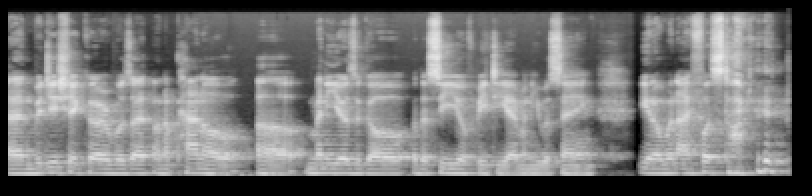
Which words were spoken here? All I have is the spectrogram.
And Vijay Shekhar was at, on a panel uh, many years ago, the CEO of Paytm, and he was saying, you know, when I first started,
